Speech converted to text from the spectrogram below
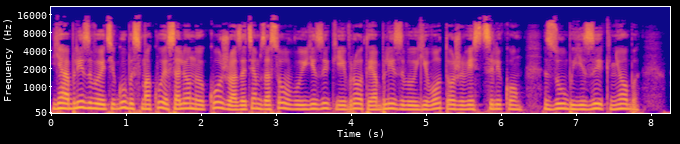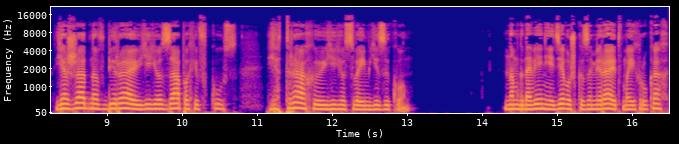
Я облизываю эти губы, смакуя соленую кожу, а затем засовываю язык ей в рот и облизываю его тоже весь целиком. Зубы, язык, небо. Я жадно вбираю ее запах и вкус. Я трахаю ее своим языком. На мгновение девушка замирает в моих руках,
